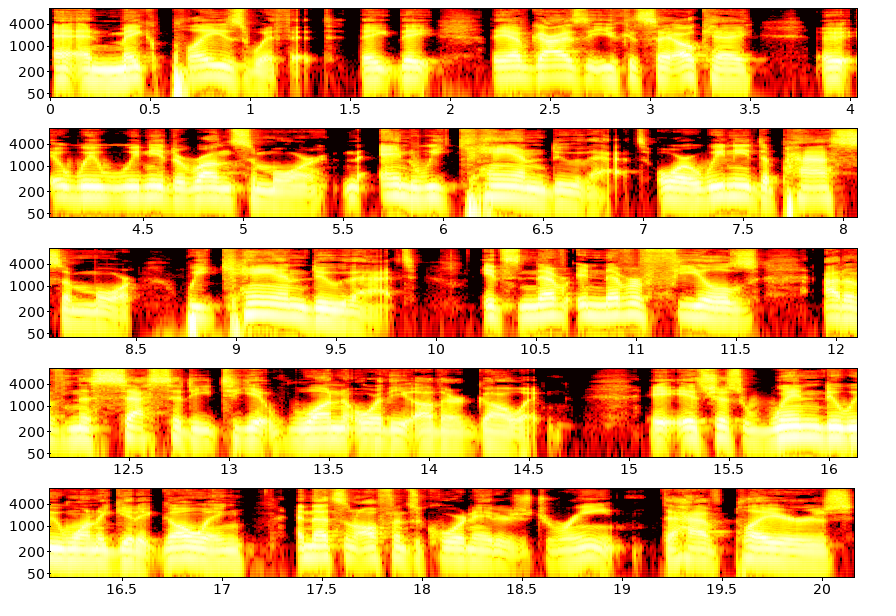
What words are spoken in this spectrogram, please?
and, and make plays with it. They they they have guys that you could say, okay, uh, we we need to run some more, and we can do that, or we need to pass some more. We can do that. It's never it never feels out of necessity to get one or the other going. It- It's just when do we want to get it going, and that's an offensive coordinator's dream to have players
